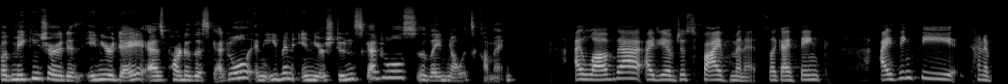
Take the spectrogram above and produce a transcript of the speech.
but making sure it is in your day as part of the schedule and even in your student schedules so they know it's coming. I love that idea of just five minutes. Like, I think I think the kind of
